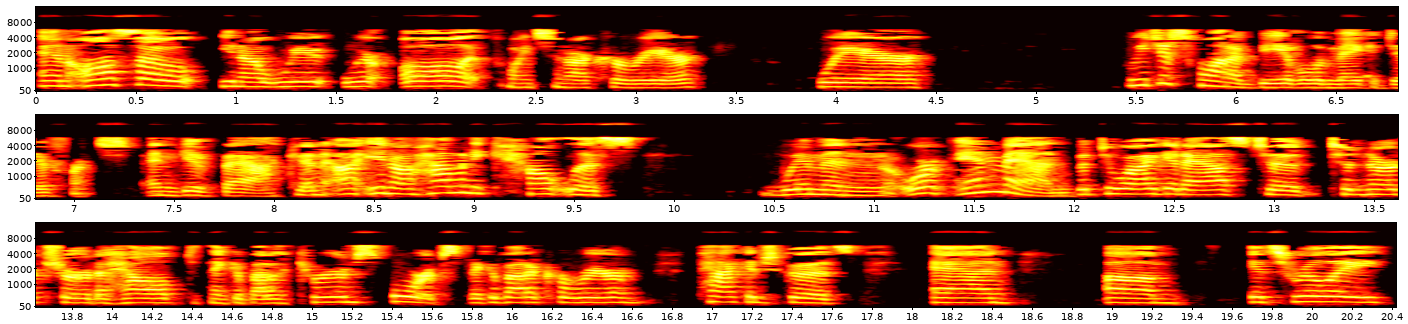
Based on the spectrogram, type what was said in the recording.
and also, you know, we're, we're all at points in our career where we just want to be able to make a difference and give back. And uh, you know, how many countless women or and men, but do I get asked to to nurture, to help, to think about a career in sports, think about a career in packaged goods, And um, it's really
